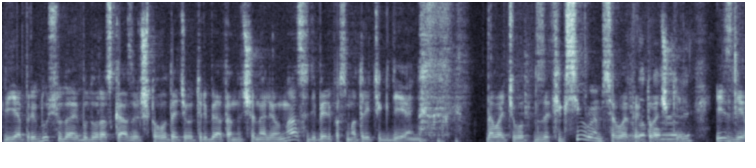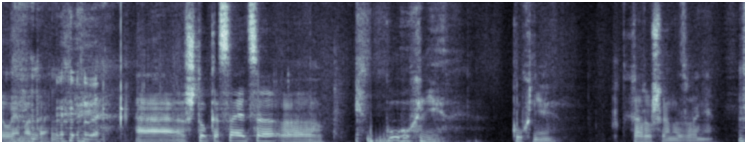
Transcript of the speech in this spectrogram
я приду сюда и буду рассказывать, что вот эти вот ребята начинали у нас, а теперь посмотрите, где они. Давайте вот зафиксируемся в этой точке и сделаем это. А, что касается э, кухни, кухни, хорошее название.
